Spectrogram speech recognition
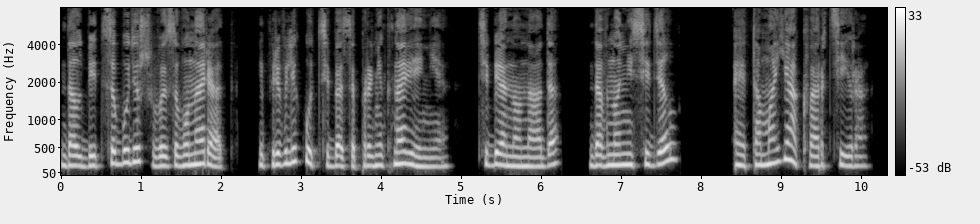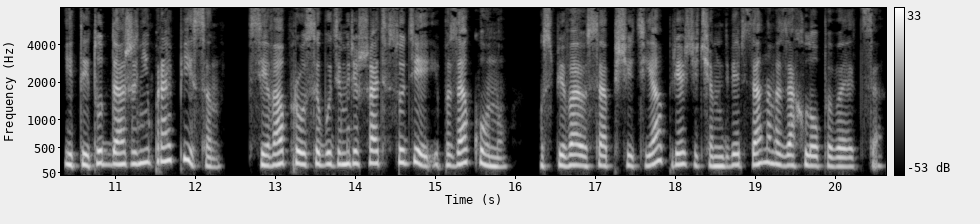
Долбиться будешь, вызову наряд и привлекут тебя за проникновение. Тебе оно надо? Давно не сидел? Это моя квартира, и ты тут даже не прописан. Все вопросы будем решать в суде и по закону. Успеваю сообщить я, прежде чем дверь заново захлопывается.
